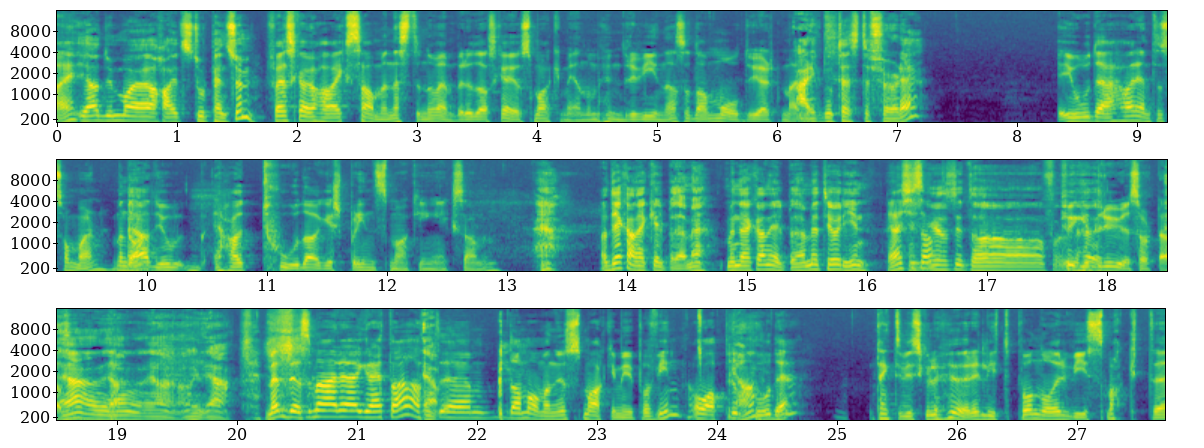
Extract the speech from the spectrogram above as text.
meg. Ja, du må ha et stort pensum. For jeg skal jo ha eksamen neste november, og da skal jeg jo smake meg gjennom 100 viner, så da må du hjelpe meg. Er det ikke noe teste før det? Jo, det har en til sommeren, men da Ja. hadde jo Jeg har to dagers blindsmakingeksamen. Ja, Og Det kan jeg ikke hjelpe deg med, men jeg kan hjelpe deg med teorien. Ja, ikke sant? Pugge druesorter, altså. Ja, ja, ja, ja. Men det som er eh, greit da, at Ja. eh, da må man jo smake mye på vin. Og apropos det, tenkte vi skulle høre litt på når vi smakte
